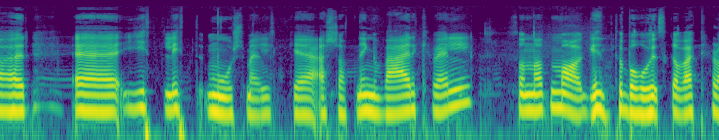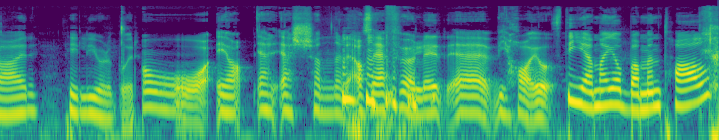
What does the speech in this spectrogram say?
har eh, gitt litt morsmelkerstatning hver kveld, sånn at magen til Bowie skal være klar til julebord. Å, ja, jeg, jeg skjønner det. Altså, jeg føler eh, Vi har jo Stian har jobba mentalt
